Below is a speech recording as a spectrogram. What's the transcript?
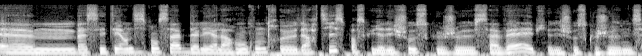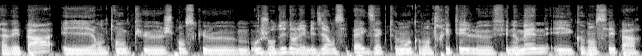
euh, bah, c'était indispensable d'aller à la rencontre euh, d'artistes parce qu'il y a des choses que je savais et puis il y a des choses que je ne savais pas. Et en tant que, je pense que euh, aujourd'hui dans les médias, on ne sait pas exactement comment traiter le phénomène et commencer par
